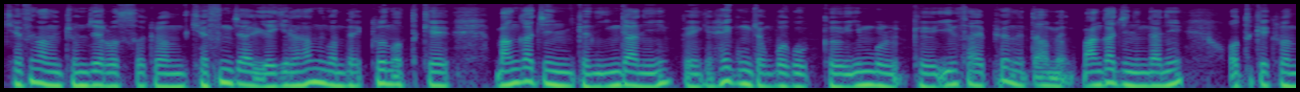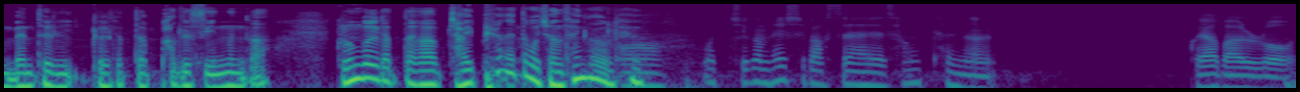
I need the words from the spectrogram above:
계승하는 존재로서 그런 계승자를 얘기를 하는 건데 그런 어떻게 망가진 그 인간이 그러니까 해군 정보국 그 인물 그 인사의 표현에 따르면 망가진 인간이 어떻게 그런 멘트를 갖다 받을 수 있는가 그런 걸 갖다가 잘 표현했다고 저는 생각을 해요. 어, 뭐 지금 헬시 박사의 상태는 그야말로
